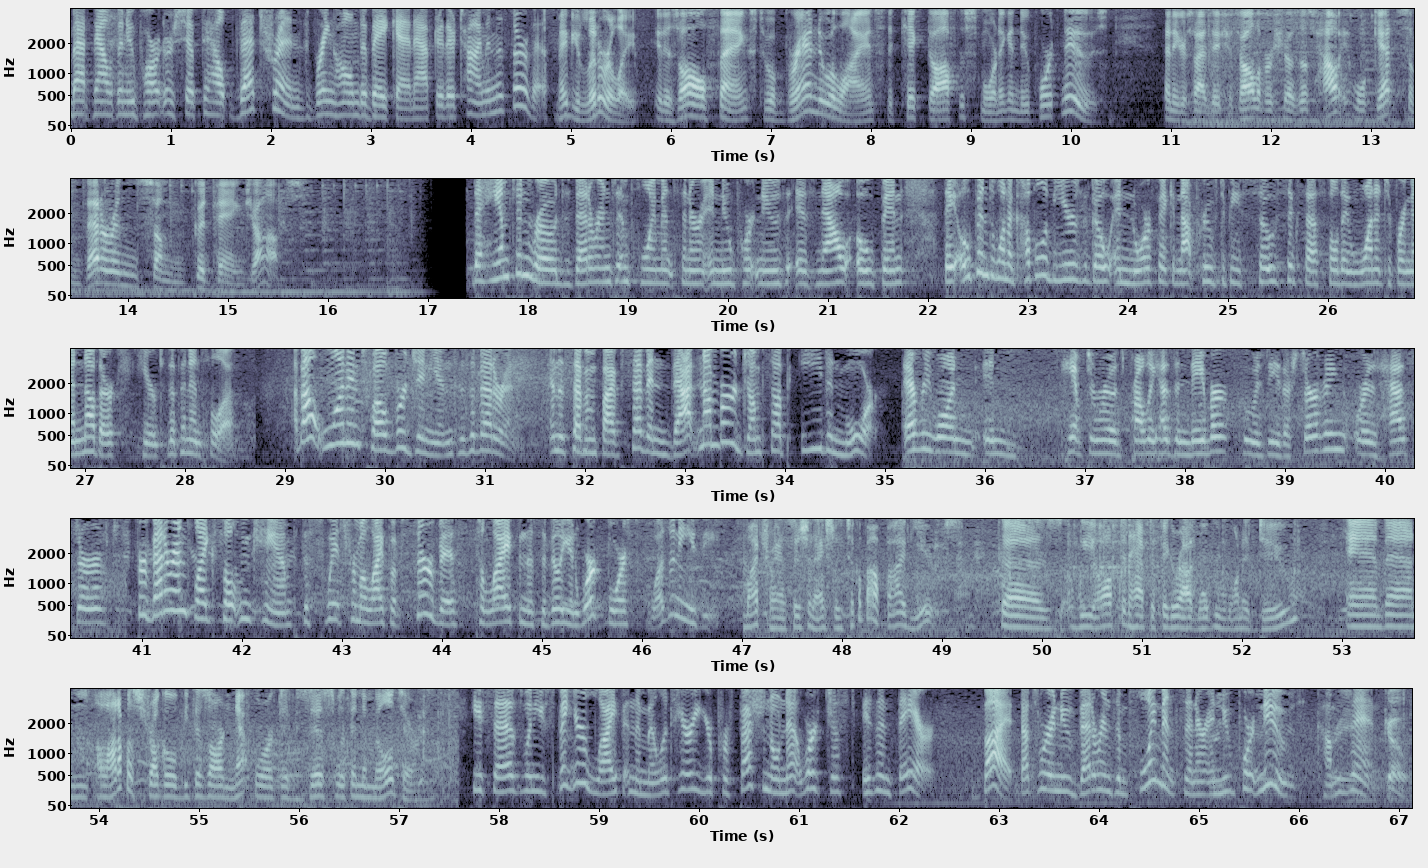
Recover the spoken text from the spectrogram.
Back now with a new partnership to help veterans bring home the bacon after their time in the service. Maybe literally. It is all thanks to a brand new alliance that kicked off this morning in Newport News. Then your size Aesia Oliver shows us how it will get some veterans some good paying jobs. The Hampton Roads Veterans Employment Center in Newport News is now open. They opened one a couple of years ago in Norfolk and that proved to be so successful they wanted to bring another here to the peninsula. About 1 in 12 Virginians is a veteran. In the 757, that number jumps up even more. Everyone in Hampton Roads probably has a neighbor who is either serving or has served. For veterans like Sultan Camp, the switch from a life of service to life in the civilian workforce wasn't easy. My transition actually took about five years because we often have to figure out what we want to do. And then a lot of us struggle because our network exists within the military. He says when you spent your life in the military, your professional network just isn't there. But that's where a new Veterans Employment Center in Newport News comes in. Go.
